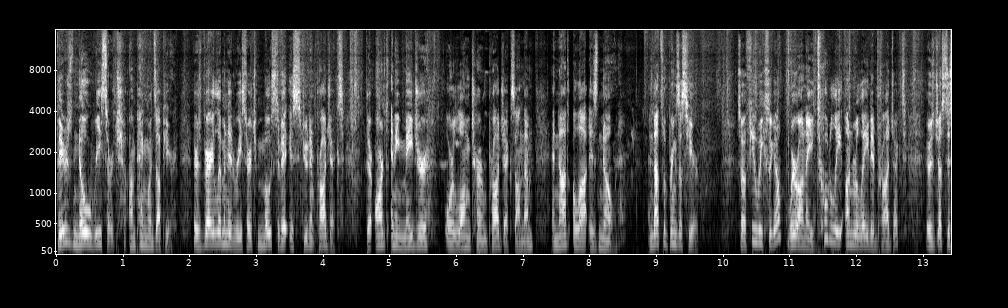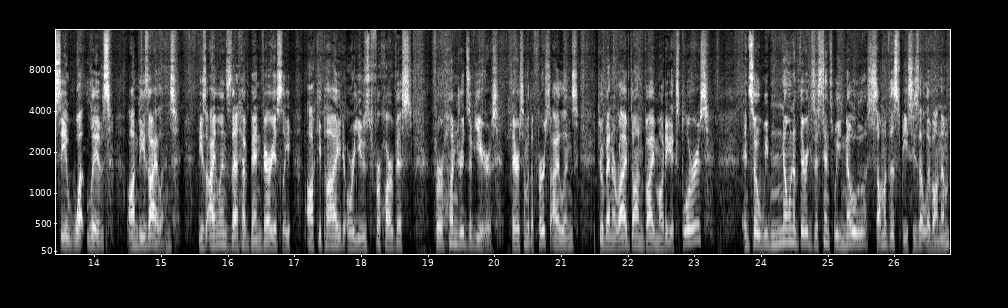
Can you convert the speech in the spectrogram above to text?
There's no research on penguins up here. There's very limited research. Most of it is student projects. There aren't any major or long-term projects on them, and not a lot is known. And that's what brings us here. So a few weeks ago, we were on a totally unrelated project. It was just to see what lives on these islands. These islands that have been variously occupied or used for harvest for hundreds of years. They're some of the first islands to have been arrived on by Maori explorers. And so we've known of their existence. We know some of the species that live on them,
